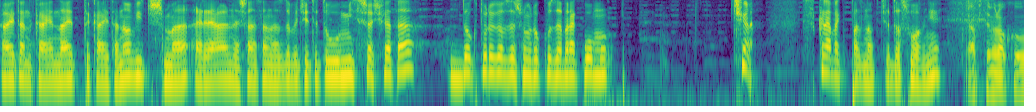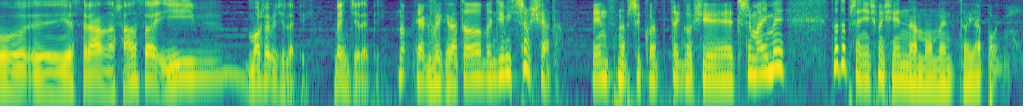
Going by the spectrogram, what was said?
Kajetan Kajet- Kajetanowicz ma realne szanse na zdobycie tytułu mistrza świata, do którego w zeszłym roku zabrakło mu cia, skrawek paznokcia dosłownie. A w tym roku y, jest realna szansa i może być lepiej. Będzie lepiej. No, jak wygra, to będzie mistrzem świata. Więc na przykład tego się trzymajmy. No to przenieśmy się na moment do Japonii.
